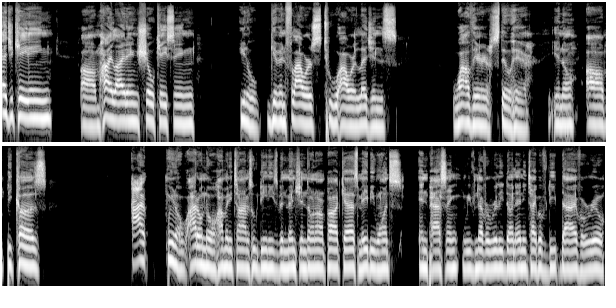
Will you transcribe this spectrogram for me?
educating um highlighting showcasing you know giving flowers to our legends while they're still here you know um, because I, you know, I don't know how many times Whodini's been mentioned on our podcast, maybe once in passing. We've never really done any type of deep dive or real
